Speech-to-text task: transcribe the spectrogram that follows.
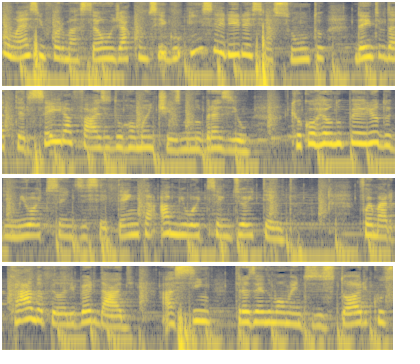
Com essa informação já consigo inserir esse assunto dentro da terceira fase do romantismo no Brasil, que ocorreu no período de 1870 a 1880. Foi marcada pela liberdade, assim trazendo momentos históricos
